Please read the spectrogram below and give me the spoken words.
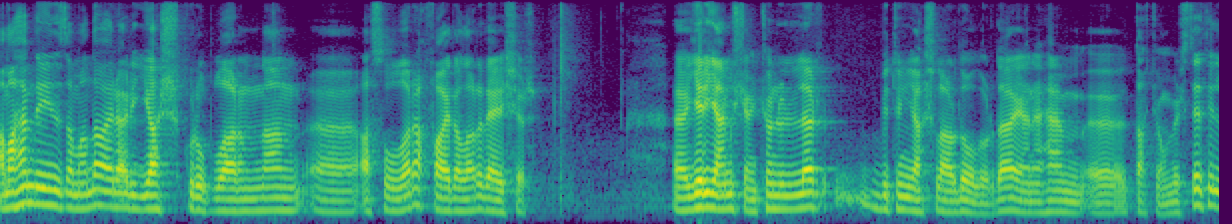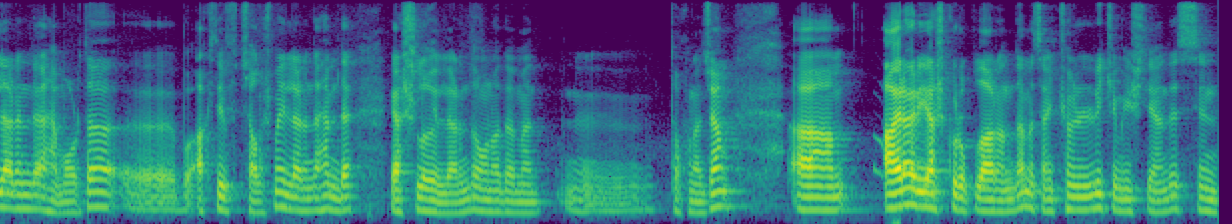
Amma həm də eyni zamanda ayrı-ayrı yaş qruplarından asılı olaraq faydaları dəyişir. Yeri gəlmişkən könüllülər bütün yaşlarda olur da. Yəni həm tutaq ki, universitet illərində, həm orta bu aktiv çalışma illərində, həm də yaşlılıq illərində ona da mən toxunacağam. Ayrı-ayrı yaş qruplarında, məsələn, könüllü kimi işləyəndə sizin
